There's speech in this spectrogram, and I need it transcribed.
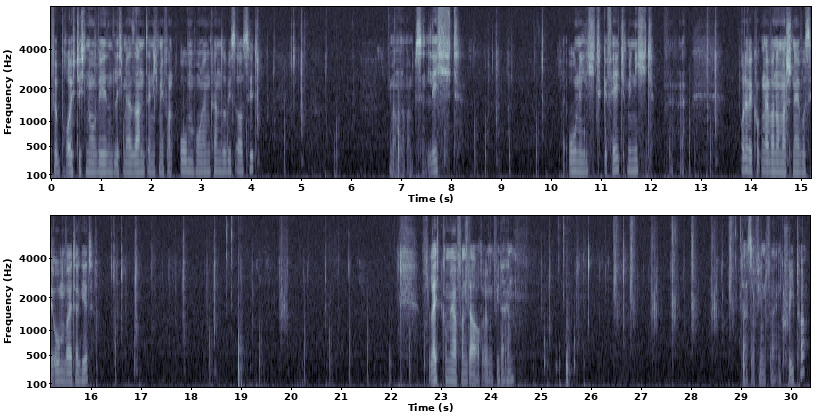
Dafür bräuchte ich nur wesentlich mehr Sand, den ich mir von oben holen kann, so wie es aussieht. Hier machen wir nochmal ein bisschen Licht. Weil ohne Licht gefällt mir nicht. Oder wir gucken einfach nochmal schnell, wo es hier oben weitergeht. Vielleicht kommen wir ja von da auch irgendwie dahin. Ist auf jeden Fall ein Creeper.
